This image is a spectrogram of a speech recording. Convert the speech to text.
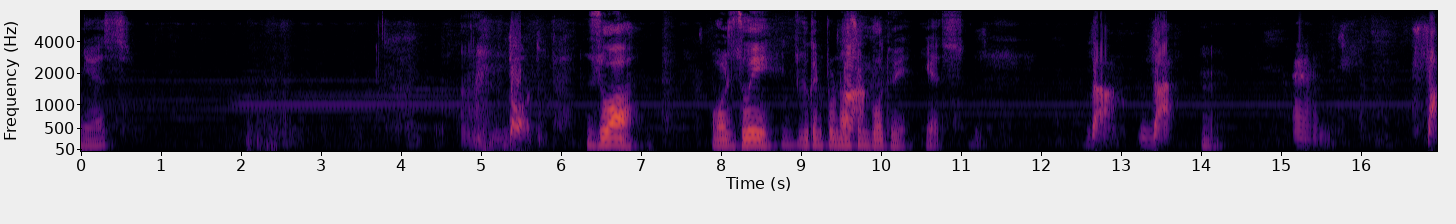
yes. Dot, zoa or zoe you can pronounce Za. in both way. Yes. Za, Za, Hmm. and sa,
